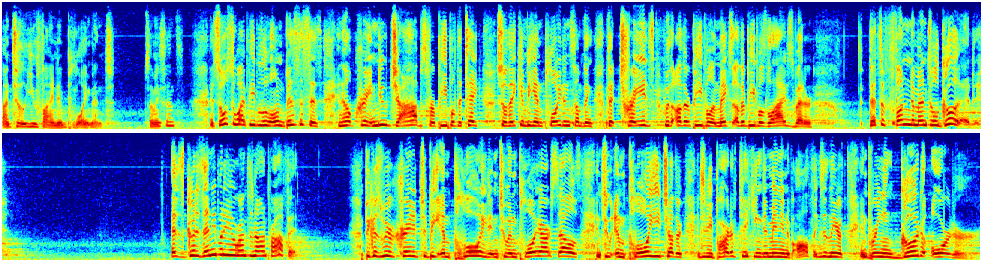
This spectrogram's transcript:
until you find employment. Does that make sense? It's also why people who own businesses and help create new jobs for people to take so they can be employed in something that trades with other people and makes other people's lives better. That's a fundamental good. As good as anybody who runs a nonprofit. Because we were created to be employed and to employ ourselves and to employ each other and to be part of taking dominion of all things in the earth and bringing good order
